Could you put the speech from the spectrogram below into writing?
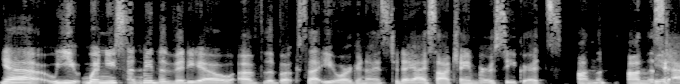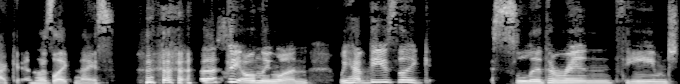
Yeah, you when you sent me the video of the books that you organized today, I saw Chamber of Secrets on the on the Yeah. stack and was like, nice. But that's the only one. We have these like Slytherin themed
